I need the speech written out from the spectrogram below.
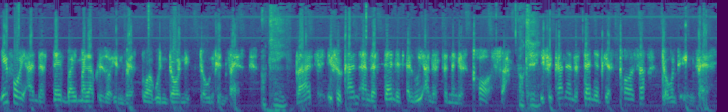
if we understand uba imali yakho izo-investwa kwintoni don't invest okay. Right? If you can't understand it and we understand it ngesixhosa okay. If you can't understand it ngesixhosa don't invest.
